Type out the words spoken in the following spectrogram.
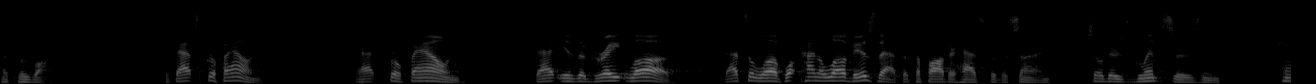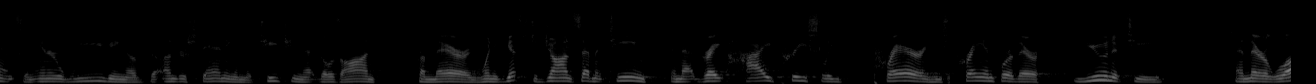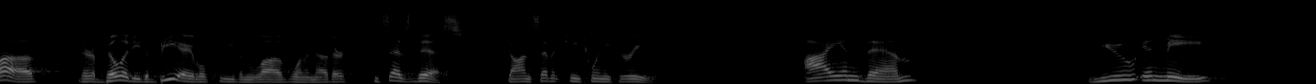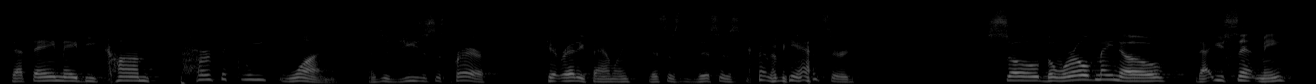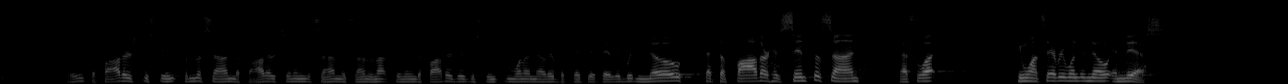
let's move on. But that's profound. That's profound. That is a great love. That's a love. What kind of love is that that the Father has for the Son? So there's glimpses and hints and interweaving of the understanding and the teaching that goes on from there. And when he gets to John 17 in that great high priestly prayer, and he's praying for their unity and their love, their ability to be able to even love one another, he says this John 17 23. I in them, you in me, that they may become perfectly one this is Jesus' prayer. Get ready, family. This is, this is going to be answered. So the world may know that you sent me. Okay, the Father's distinct from the Son. The Father's sending the Son. The Son's not sending the Father. They're distinct from one another, but they, they would know that the Father has sent the Son. That's what he wants everyone to know in this.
